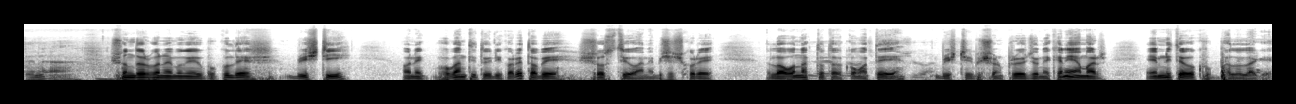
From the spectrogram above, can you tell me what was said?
তাই না? সুন্দরবন এবং এই উপকূলের বৃষ্টি অনেক ভোগান্তি তৈরি করে তবে স্বস্তিও আনে। বিশেষ করে লবণাক্ততা কমাতে বৃষ্টির ভীষণ প্রয়োজন এখানে। আমার এমনিতেও খুব ভালো লাগে।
